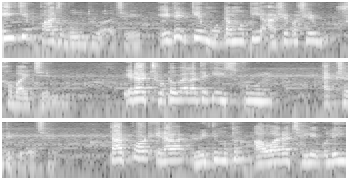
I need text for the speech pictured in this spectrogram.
এই যে পাঁচ বন্ধু আছে, এদেরকে মোটামুটি আশেপাশের সবাই চেনে। এরা ছোটোবেলা থেকে স্কুল একসাথে করেছে। তারপর এরা রীতিমতন আওয়ারা ছেলে বলেই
